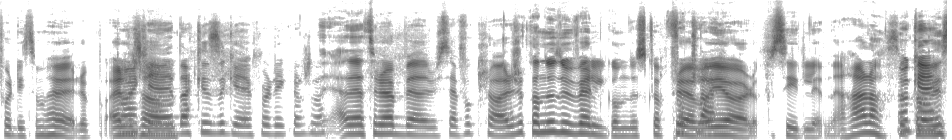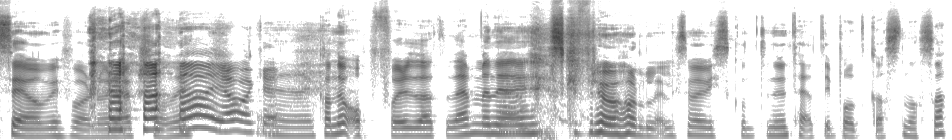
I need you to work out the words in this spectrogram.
for de som hører på. Eller okay, sånn. Det er ikke så gøy for de, kanskje? Jeg tror det er bedre hvis jeg forklarer, så kan jo du velge om du skal prøve Forklar. å gjøre det på sidelinja her, da. Så okay. kan vi se om vi får noen reaksjoner. ja, okay. Eh, kan jo oppfordre deg til det, men jeg skal prøve å holde liksom, en viss kontinuitet i podkasten også.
